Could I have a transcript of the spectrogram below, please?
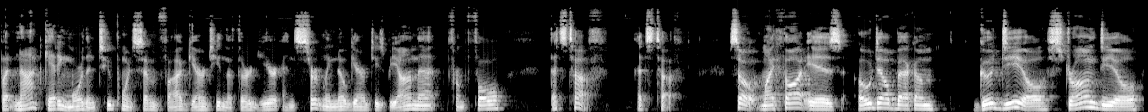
but not getting more than 2.75 guaranteed in the third year and certainly no guarantees beyond that from full. That's tough. That's tough. So, my thought is Odell Beckham, good deal, strong deal.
